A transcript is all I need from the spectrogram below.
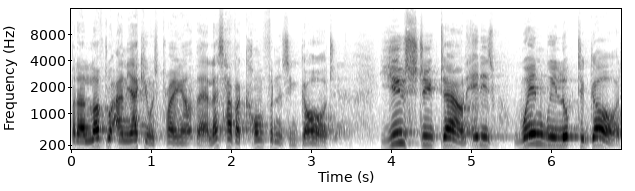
but I loved what Annie Akin was praying out there. Let's have a confidence in God. You stoop down. It is when we look to God.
